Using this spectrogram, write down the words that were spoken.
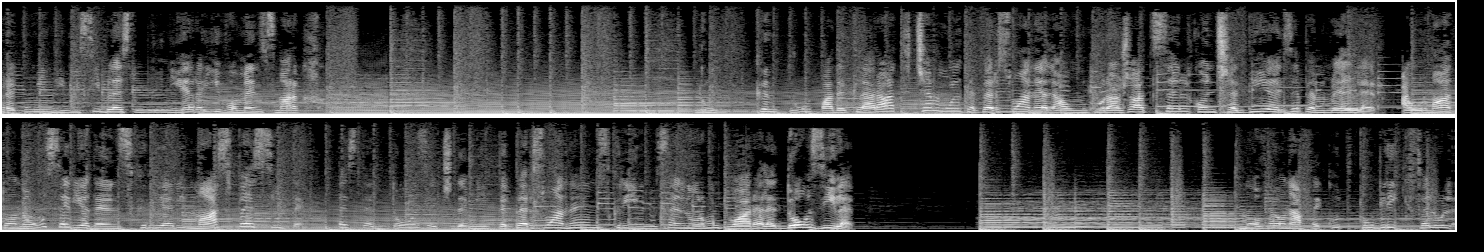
precum Indivisible subliniere Women's Mark. Luni, când Trump a declarat ce multe persoane l-au încurajat să-l concedieze pe Mueller, a urmat o nouă serie de înscrieri mas pe site peste 20.000 de persoane înscriindu-se în următoarele două zile. Moveon a făcut public felul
